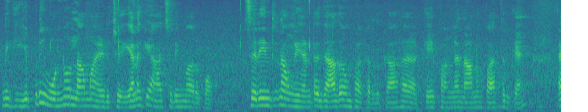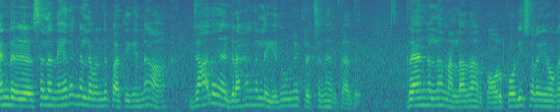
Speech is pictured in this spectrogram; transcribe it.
இன்றைக்கி எப்படி ஒன்றும் இல்லாமல் ஆயிடுச்சு. எனக்கே ஆச்சரியமாக இருக்கும். சரின்ட்டு அவங்க என்கிட்ட ஜாதகம் பார்க்குறதுக்காக கேட்பாங்க. நானும் பார்த்துருக்கேன். அண்டு சில நேரங்களில் வந்து பார்த்திங்கன்னா ஜாதக கிரகங்களில் எதுவுமே பிரச்சனை இருக்காது. கிரகங்கள்லாம் நல்லா தான் இருக்கும். ஒரு கோடீஸ்வர யோக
